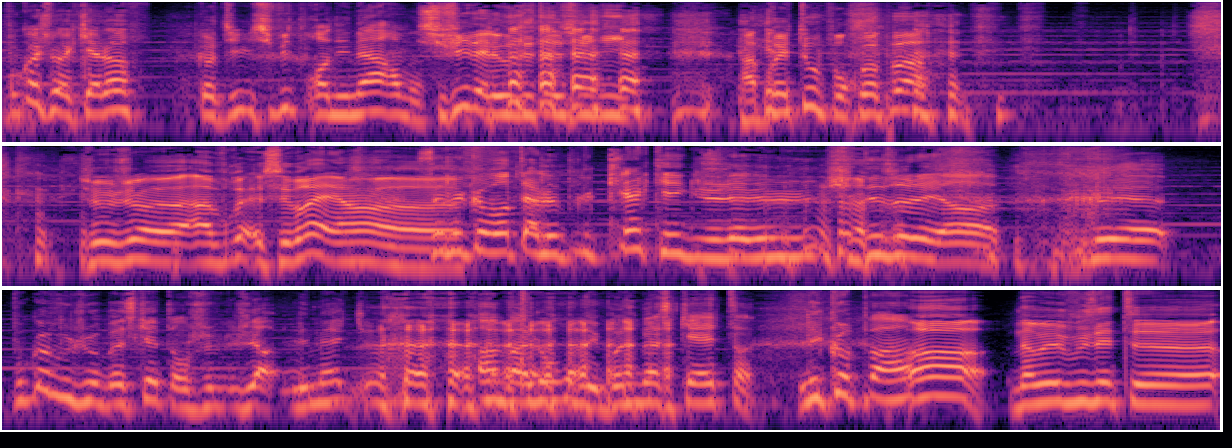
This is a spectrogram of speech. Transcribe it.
Pourquoi je joue à Call of? Quand il suffit de prendre une arme Il suffit d'aller aux États-Unis. Après tout, pourquoi pas? Je, je- à vrai- C'est vrai, hein. euh, C'est le commentaire le plus claqué que j'ai jamais vu. Je suis désolé. Hein. Mais euh, pourquoi vous jouez au basket en jeu Les mecs, un ballon, des bonnes baskets, les copains. Oh Non, mais vous êtes. euh,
